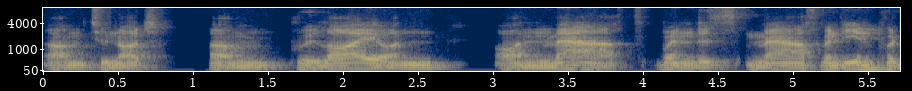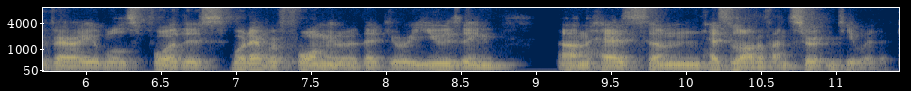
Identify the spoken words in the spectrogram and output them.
um, to not rely on on math when this math when the input variables for this whatever formula that you're using has um, has a lot of uncertainty with it.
